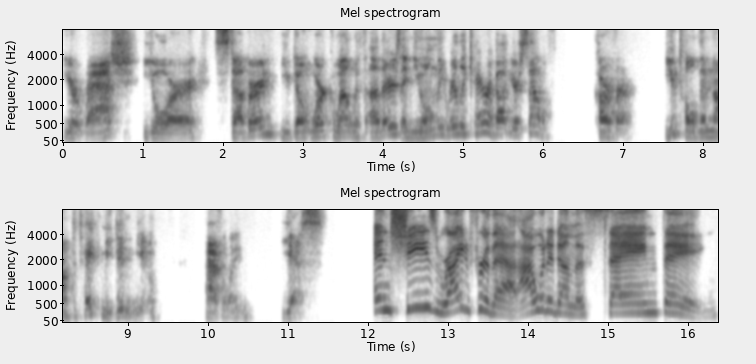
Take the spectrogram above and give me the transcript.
you're rash, you're stubborn, you don't work well with others, and you only really care about yourself. Carver, you told them not to take me, didn't you? Aveline, yes. And she's right for that. I would have done the same thing.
